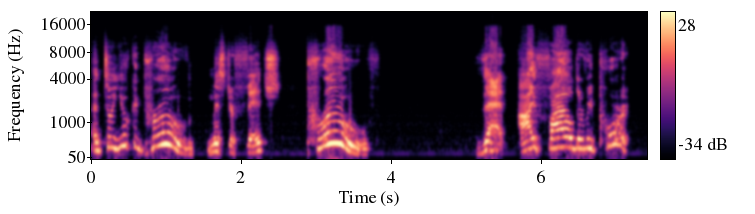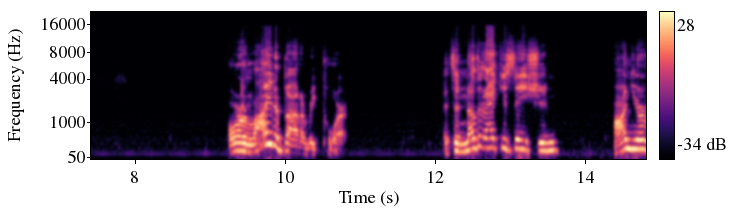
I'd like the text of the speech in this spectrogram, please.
until you can prove, Mr. Fitch, prove that I filed a report or lied about a report. It's another accusation on your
